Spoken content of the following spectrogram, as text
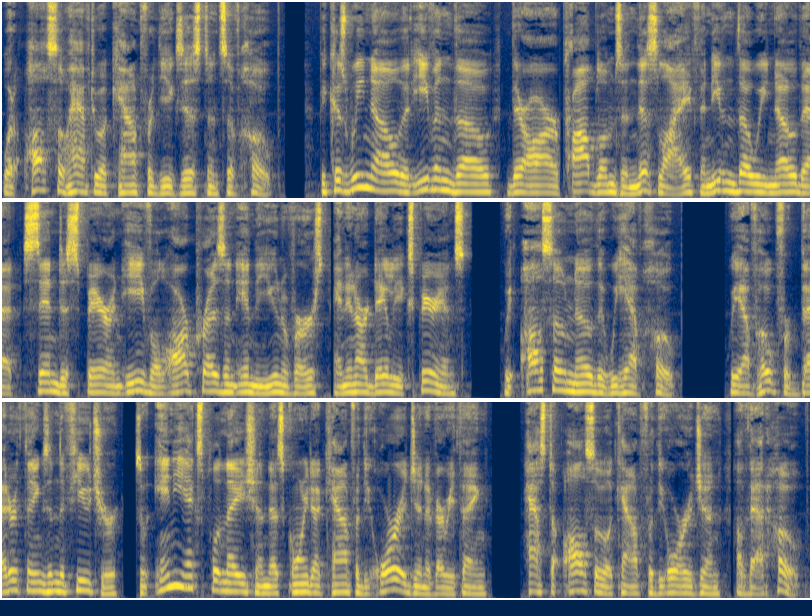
would also have to account for the existence of hope because we know that even though there are problems in this life, and even though we know that sin, despair, and evil are present in the universe and in our daily experience, we also know that we have hope. We have hope for better things in the future, so any explanation that's going to account for the origin of everything has to also account for the origin of that hope.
